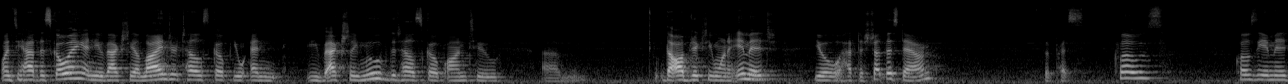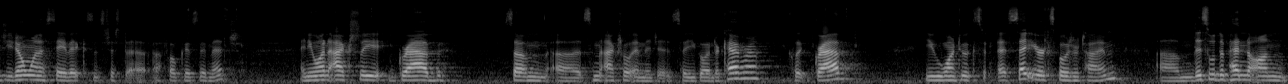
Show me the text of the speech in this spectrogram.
once you have this going and you've actually aligned your telescope you, and you've actually moved the telescope onto um, the object you want to image, you'll have to shut this down so press close, close the image. You don't want to save it because it's just a, a, focus image. And you want to actually grab some, uh, some actual images. So you go under camera, click grab. You want to uh, set your exposure time. Um, this will depend on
